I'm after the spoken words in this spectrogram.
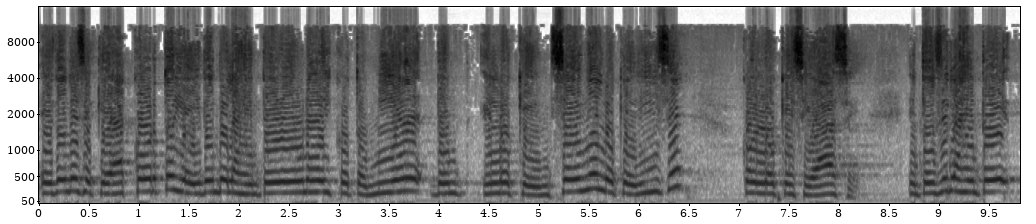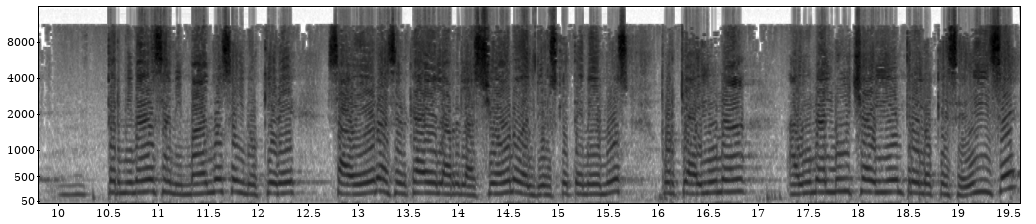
es donde se queda corto y ahí donde la gente ve una dicotomía en lo que enseña, en lo que dice, con lo que se hace. Entonces la gente termina desanimándose y no quiere saber acerca de la relación o del Dios que tenemos, porque hay una, hay una lucha ahí entre lo que se dice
